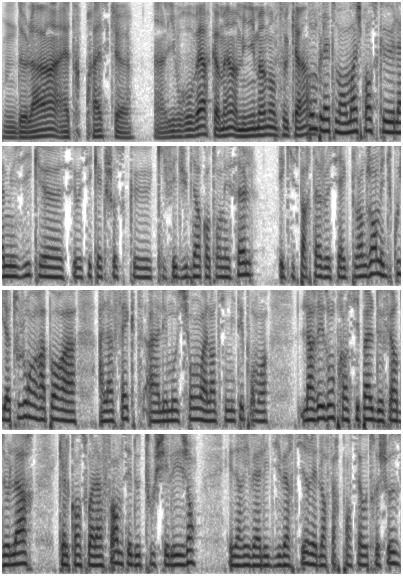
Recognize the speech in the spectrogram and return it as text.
de là être presque un livre ouvert quand même, un minimum en tout cas. Complètement. Moi, je pense que la musique, euh, c'est aussi quelque chose que, qui fait du bien quand on est seul et qui se partage aussi avec plein de gens. Mais du coup, il y a toujours un rapport à, à l'affect, à l'émotion, à l'intimité pour moi. La raison principale de faire de l'art, quelle qu'en soit la forme, c'est de toucher les gens et d'arriver à les divertir et de leur faire penser à autre chose.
